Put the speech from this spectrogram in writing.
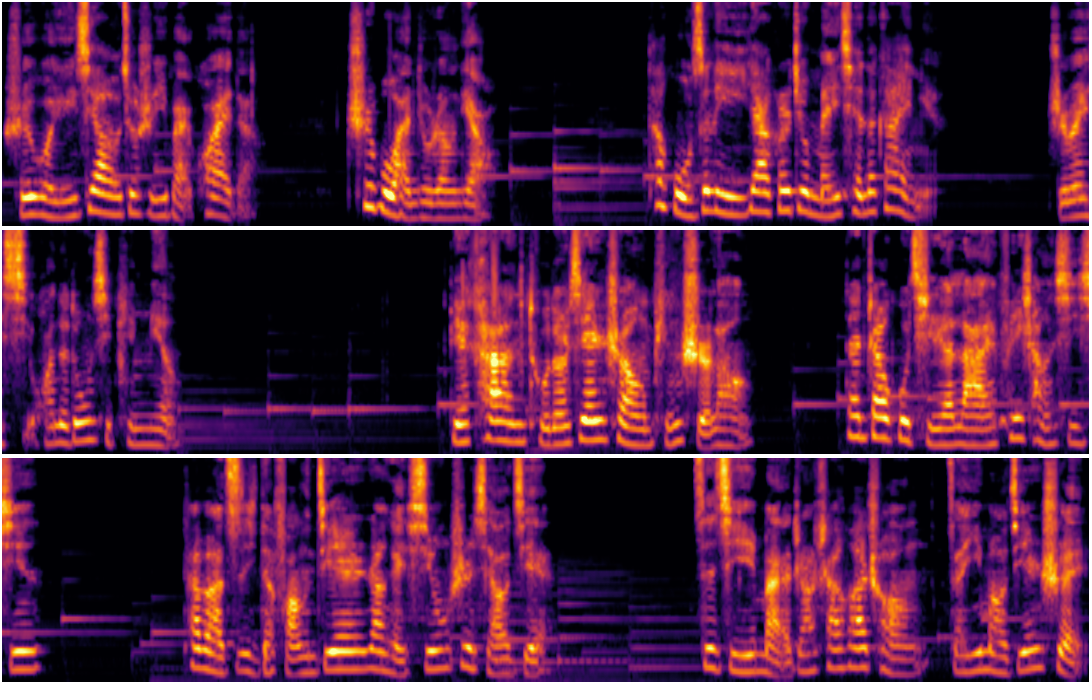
水果一叫就是一百块的，吃不完就扔掉。他骨子里压根就没钱的概念。只为喜欢的东西拼命。别看土豆先生平时浪，但照顾起人来非常细心。他把自己的房间让给西红柿小姐，自己买了张沙发床在衣帽间睡。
